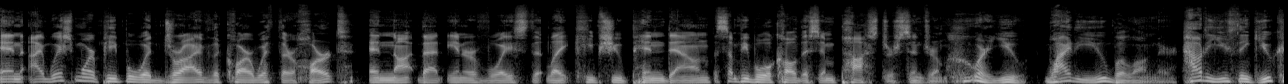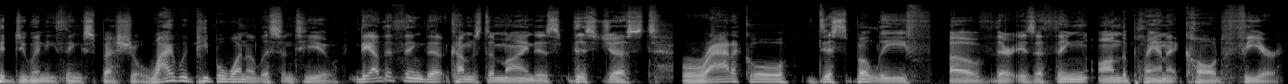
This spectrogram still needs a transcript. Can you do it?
And I wish more people would drive the car with their heart and not that inner voice that like keeps you pinned down. Some people will call this imposter syndrome. Who are you? Why do you belong there? How do you think you could do anything special? Why would people want to listen to you? The other thing that comes to mind is this just radical disbelief of there is a thing on the planet called fear.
